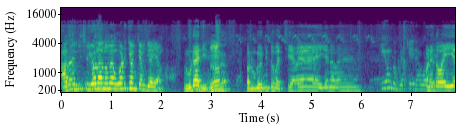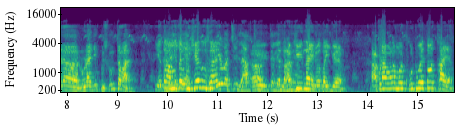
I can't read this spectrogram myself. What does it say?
આ યોના નો? જીઓના વોટ કેમ કેમ જાય એમ? રૂડાજી ને? રૂડોજી તો વચ્ચે હવે એને હવે એવું ખબર છે, એ પણ એ તો હવે એને રૂડાજી પૂછવું તમારે? એ તો અમે તો પૂછેલું છે. એ વચ્ચે લાભ હા, કેવી રીતે એ લઈ લાભ જેવી ના હીરો લઈ ગયો એમ. આપણા વાળા મોય ફૂટ હોય તો જ થાય એમ.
